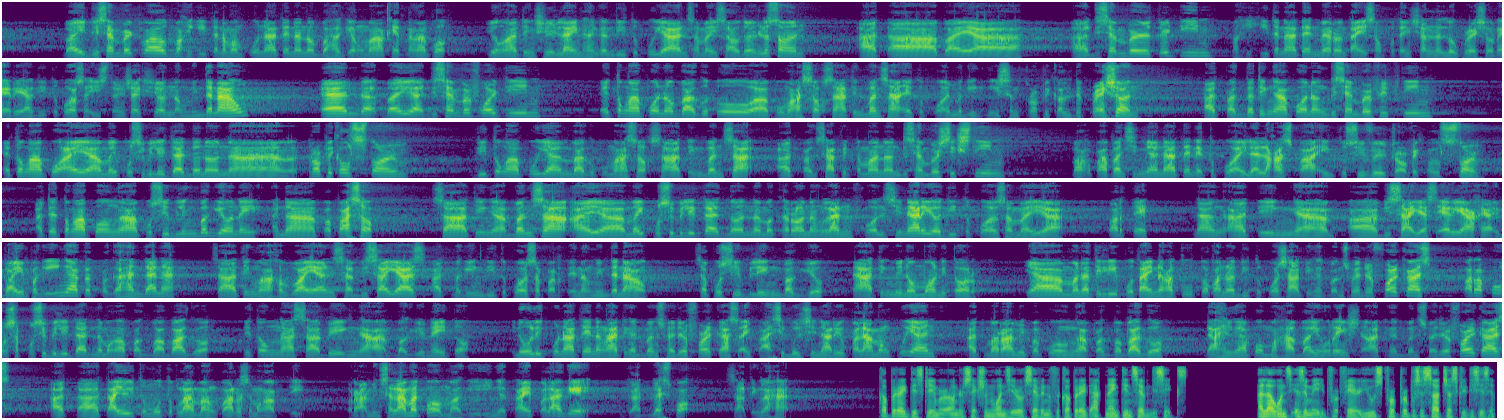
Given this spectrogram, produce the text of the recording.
By December 12, makikita naman po natin ano, bahagyang umakyat na nga po yung ating shoreline hanggang dito po yan sa may Southern Luzon. At ah, by ah, ah, December 13, makikita natin meron tayong isang potential na low pressure area dito po sa eastern section ng Mindanao. And uh, by uh, December 14, ito nga po no, bago to uh, pumasok sa ating bansa, ito po ay magiging isang tropical depression. At pagdating nga po ng December 15, ito nga po ay uh, may posibilidad ano, na tropical storm. Dito nga po yan bago pumasok sa ating bansa. At pagsapit naman ng December 16, makapapansin nga natin ito po ay lalakas pa into severe tropical storm. At ito nga pong uh, posibleng bagyo na, na papasok sa ating uh, bansa ay uh, may posibilidad no, na magkaroon ng landfall scenario dito po sa may uh, parte ng ating uh, uh, Visayas area. Kaya iba yung pag-iingat at paghahanda na sa ating mga kababayan sa Visayas at maging dito po sa parte ng Mindanao sa posibleng bagyo na ating minomonitor. Kaya manatili po tayong nakatutok ano, dito po sa ating advanced weather forecast para po sa posibilidad ng mga pagbabago nitong nasabing uh, bagyo na ito. Inuulit po natin ang ating advanced weather forecast ay possible scenario pa lamang po yan at marami pa pong uh, pagbabago dahil nga po mahaba yung range ng ating advanced weather forecast at uh, tayo'y tumutok lamang para sa mga update. Maraming salamat po, mag-iingat tayo palagi. God bless po sa ating lahat. Copyright disclaimer under Section 107 of the Copyright Act 1976. Allowance is made for fair use for purposes such as criticism,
